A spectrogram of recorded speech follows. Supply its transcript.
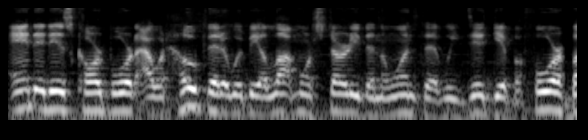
and it is cardboard, I would hope that it would be a lot more sturdy than the ones that we did get before. But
